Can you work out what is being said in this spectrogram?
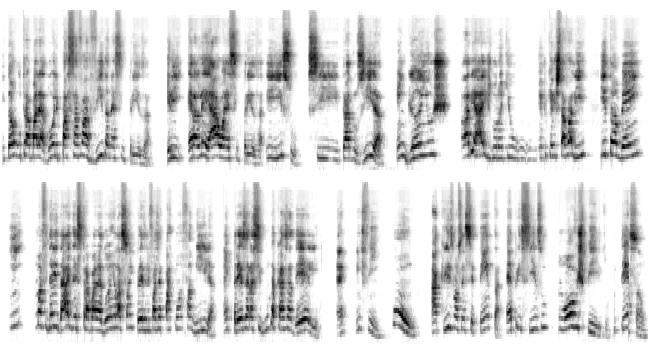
Então, o trabalhador ele passava a vida nessa empresa. Ele era leal a essa empresa. E isso se traduzia em ganhos salariais durante o, o tempo que ele estava ali. E também em uma fidelidade desse trabalhador em relação à empresa. Ele fazia parte de uma família. A empresa era a segunda casa dele. Né? Enfim, com a crise de 1970, é preciso um novo espírito, interação.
